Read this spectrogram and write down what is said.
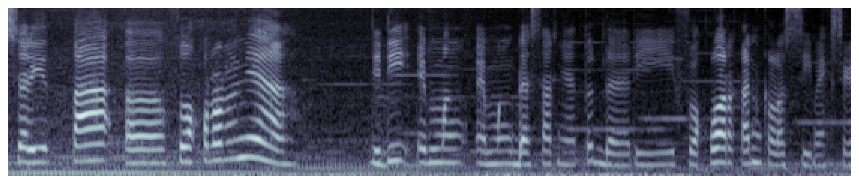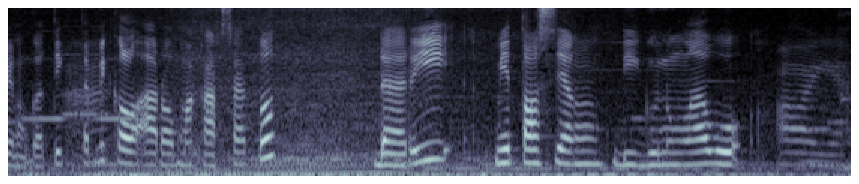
cerita eh, folklore-nya. Jadi emang emang dasarnya tuh dari folklore kan kalau si Mexican Gothic, tapi kalau Aroma Karsa tuh dari mitos yang di Gunung Lawu, oh iya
